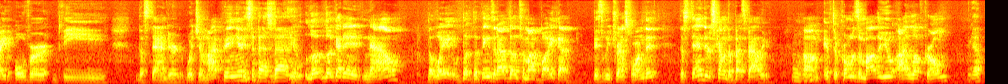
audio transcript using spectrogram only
right over the the standard, which in my opinion It's the best value. look look at it now. The way the, the things that I've done to my bike, I've basically transformed it. The standard is kind of the best value. Mm-hmm. Um, if the chrome doesn't bother you, I love chrome. Yep.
